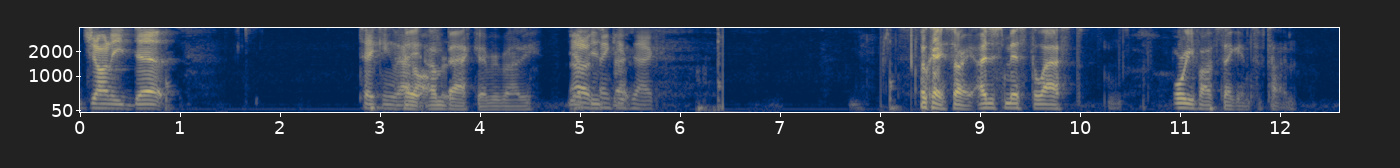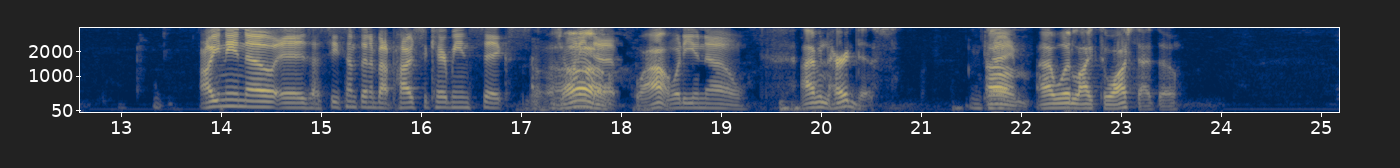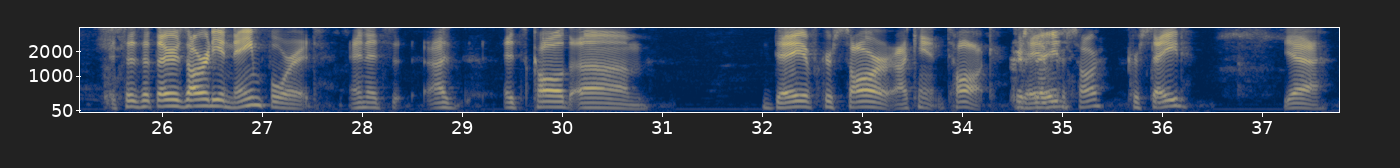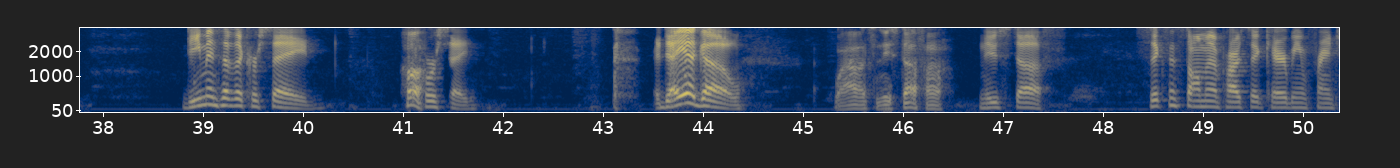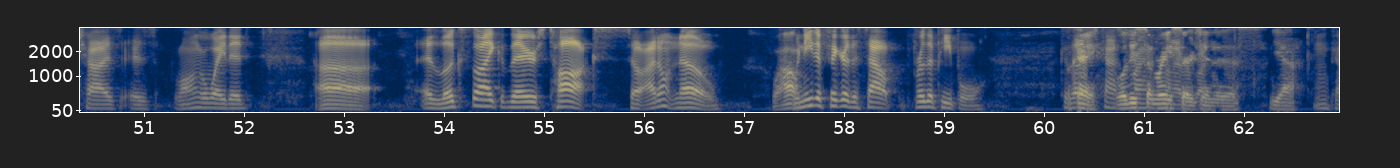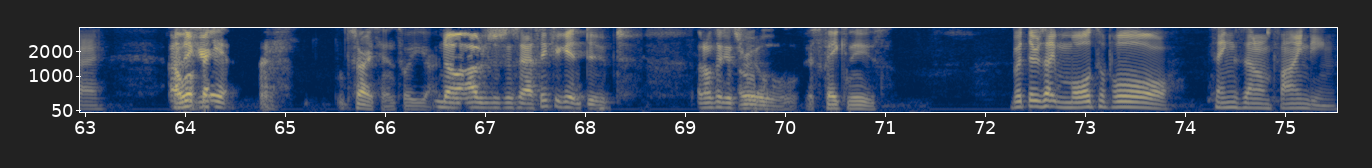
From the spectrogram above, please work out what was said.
Johnny Depp taking that. Hey, offer. I'm back, everybody. Yep, oh, he's thank you. Zach. Okay, sorry. I just missed the last 45 seconds of time. All you need to know is I see something about Pirates of the Caribbean 6. Johnny oh, Depp. wow. What do you know? I haven't heard this. Okay. Um, I would like to watch that though. it says that there's already a name for it, and it's uh, it's called um, Day of Crusade. I can't talk. Day Crusade? of Crusade? Crusade? Yeah. Demons of the Crusade. Huh. Crusade. A day ago. Wow, that's new stuff, huh? New stuff. Sixth installment of Pirates of the Caribbean franchise is long awaited. Uh, it looks like there's talks, so I don't know. Wow. We need to figure this out for the people. 'Cause I okay, just kinda we'll do some research into this. Yeah. Okay. I, will say Sorry, Tins, what do you got? No, I was just gonna say I think you're getting duped. I don't think it's real. Oh, it's fake news. But there's like multiple things that I'm finding.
